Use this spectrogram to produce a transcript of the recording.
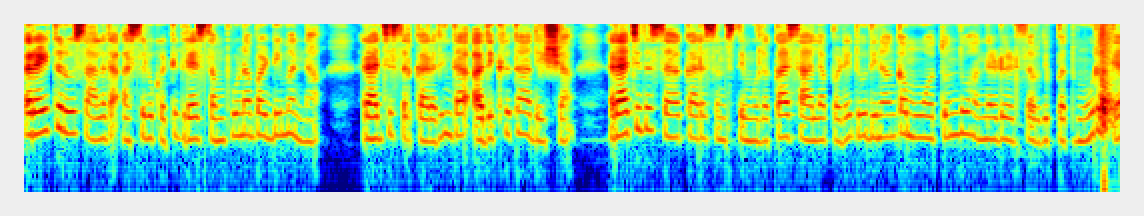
ರೈತರು ಸಾಲದ ಅಸಲು ಕಟ್ಟಿದರೆ ಸಂಪೂರ್ಣ ಬಡ್ಡಿ ಮನ್ನಾ. ರಾಜ್ಯ ಸರ್ಕಾರದಿಂದ ಅಧಿಕೃತ ಆದೇಶ. ರಾಜ್ಯದ ಸಹಕಾರ ಸಂಸ್ಥೆ ಮೂಲಕ ಸಾಲ ಪಡೆದು ದಿನಾಂಕ ಮೂವತ್ತೊಂದು ಹನ್ನೆರಡು ಎರಡು ಸಾವಿರದ ಇಪ್ಪತ್ತ್ಮೂರಕ್ಕೆ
